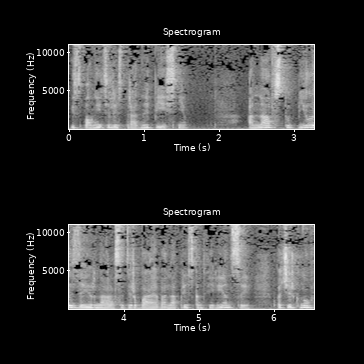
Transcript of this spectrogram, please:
исполнителей эстрадной песни – она вступилась за Ирнара Садирбаева на пресс-конференции, подчеркнув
